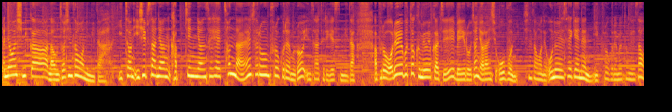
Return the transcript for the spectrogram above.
안녕하십니까. 아나운서 신성원입니다. 2024년 갑진년 새해 첫날 새로운 프로그램으로 인사드리겠습니다. 앞으로 월요일부터 금요일까지 매일 오전 11시 5분 신성원의 오늘 세계는 이 프로그램을 통해서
